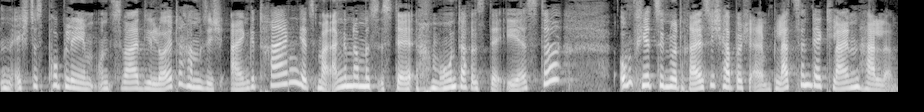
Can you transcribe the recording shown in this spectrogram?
ein echtes Problem. Und zwar die Leute haben sich eingetragen. Jetzt mal angenommen, es ist der Montag ist der erste. Um 14.30 Uhr habe ich einen Platz in der kleinen Halle.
